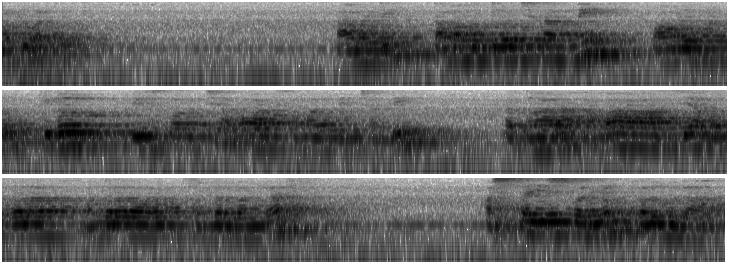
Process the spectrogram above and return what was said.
పండ్లు పడతాయి. కాబట్టి తమకు తోచినన్ని మామిడి పండు కిలో తీసుకొని వచ్చి అమ్మవారికి సమర్పించండి. తద్వారా అమావాస్య మంగళ మంగళవారం సందర్భంగా అష్టైశ్వర్యం కలుగుగాక.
